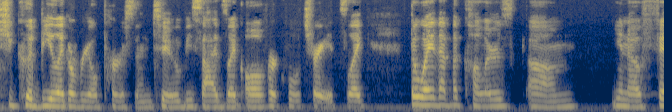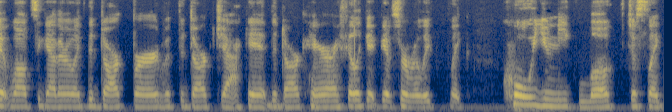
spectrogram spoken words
she could be like a real person too, besides like all of her cool traits. Like the way that the colors um, you know, fit well together, like the dark bird with the dark jacket, the dark hair. I feel like it gives her really like cool, unique look. Just like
